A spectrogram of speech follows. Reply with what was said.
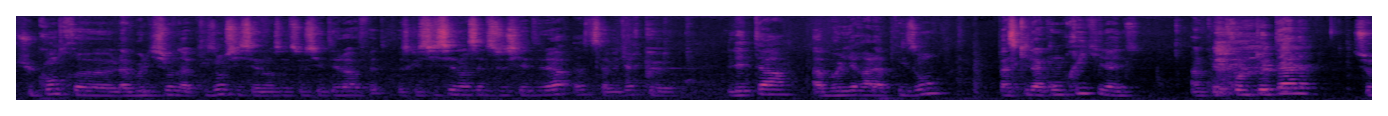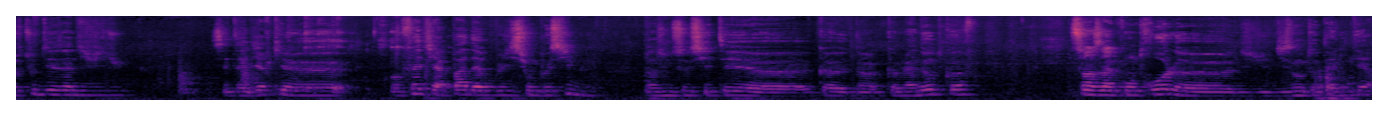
je suis contre euh, l'abolition de la prison si c'est dans cette société-là, en fait. Parce que si c'est dans cette société-là, ça veut dire que l'État abolira la prison parce qu'il a compris qu'il a un contrôle total sur tous les individus. C'est-à-dire que, au fait, il n'y a pas d'abolition possible dans une société euh, comme la nôtre, quoi, sans un contrôle, euh, disons, totalitaire.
